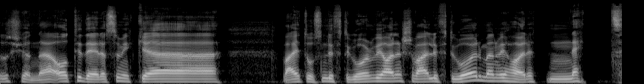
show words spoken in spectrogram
Så skjønner jeg. Og til dere som ikke veit åssen luftegården Vi har en svær luftegård, men vi har et nett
